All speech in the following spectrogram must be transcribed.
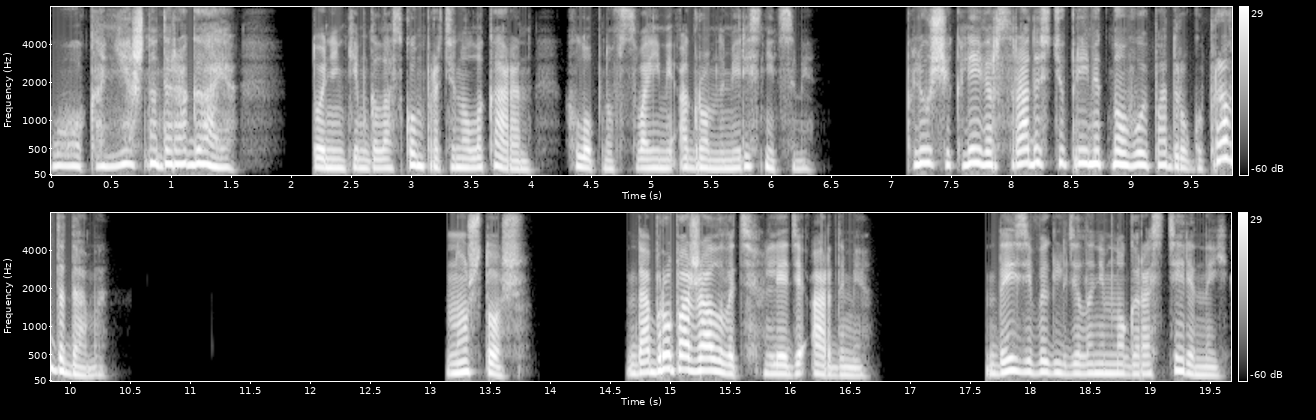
«О, конечно, дорогая!» — тоненьким голоском протянула Карен, хлопнув своими огромными ресницами. «Плющик Левер с радостью примет новую подругу, правда, дамы?» «Ну что ж, добро пожаловать, леди Ардеми». Дейзи выглядела немного растерянной,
